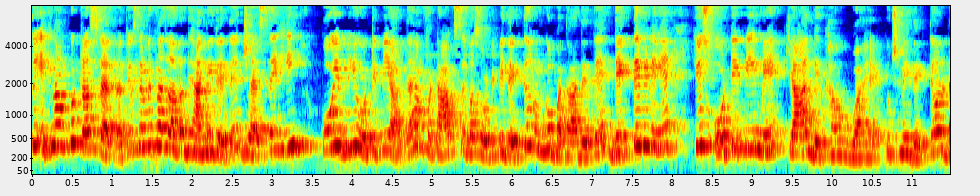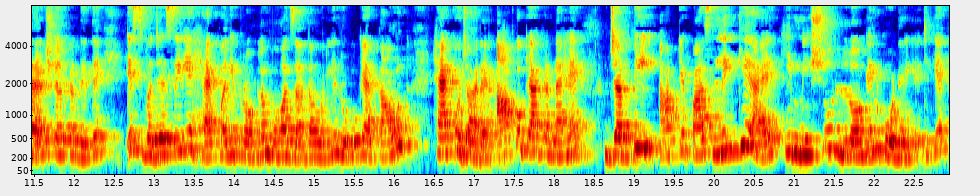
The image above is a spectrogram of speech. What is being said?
तो इतना हमको ट्रस्ट रहता है तो इसलिए हम इतना ज़्यादा ध्यान नहीं देते, जैसे ही कोई भी ओटीपी आता है, हम फटाक से बस ओटीपी देखते हैं और उनको बता देते हैं। देखते भी नहीं है कि उस ओटीपी में क्या लिखा हुआ है, कुछ नहीं देखते और डायरेक्ट शेयर कर देते हैं। इस वजह से ये हैक वाली प्रॉब्लम बहुत ज़्यादा हो रही है, लोगों के अकाउंट हैक हो जा रहे हैं। आपको क्या करना है, जब भी आपके पास लिख के आए कि मीशो लॉगिन कोड है ये, ठीक है?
